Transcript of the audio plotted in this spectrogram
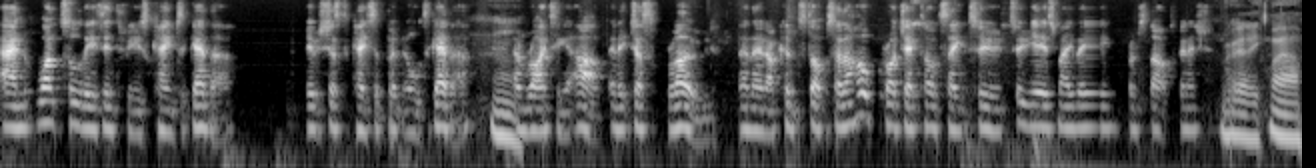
And once all these interviews came together, it was just a case of putting it all together mm. and writing it up, and it just flowed. And then I couldn't stop. So the whole project, I would say, two two years maybe from start to finish. Really, wow.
